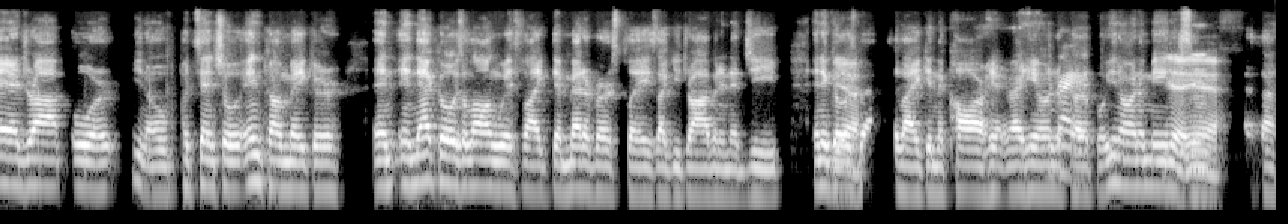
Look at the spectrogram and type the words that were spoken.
airdrop or you know potential income maker and and that goes along with like the metaverse plays like you driving in a jeep and it goes Yeah. back to like in the car here right here on the Right. purple you know what i mean Yeah. So, Yeah. uh,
